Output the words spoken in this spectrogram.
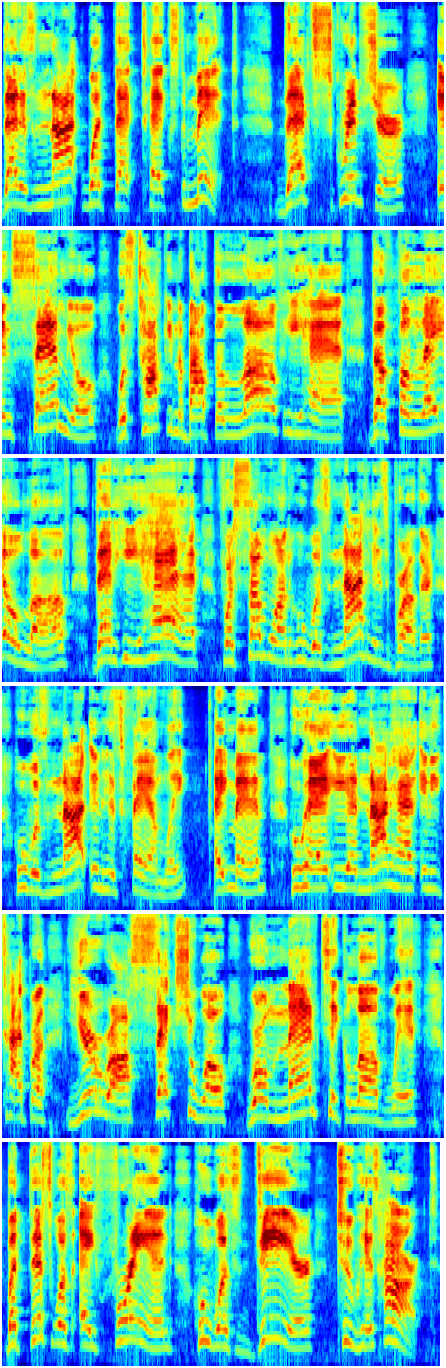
That is not what that text meant. That scripture in Samuel was talking about the love he had, the phileo love that he had for someone who was not his brother, who was not in his family amen, who had he had not had any type of eros sexual romantic love with, but this was a friend who was dear to his heart.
